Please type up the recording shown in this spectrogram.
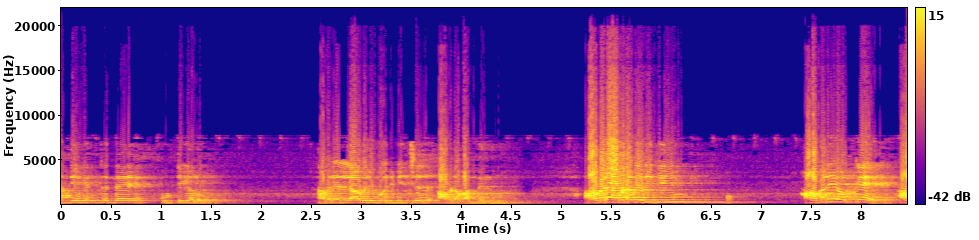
അദ്ദേഹത്തിന്റെ കുട്ടികളും അവരെല്ലാവരും ഒരുമിച്ച് അവിടെ വന്നിരുന്നു. അവരവിടെ വരികയും അവരെയൊക്കെ ആ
